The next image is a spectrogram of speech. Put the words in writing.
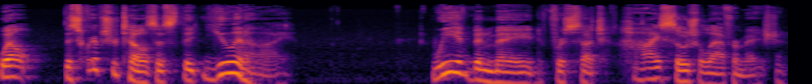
Well, the scripture tells us that you and I, we have been made for such high social affirmation,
